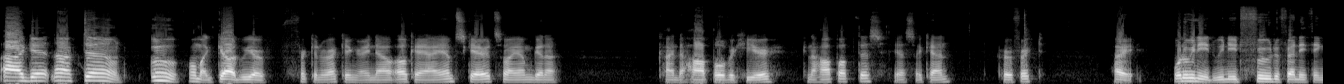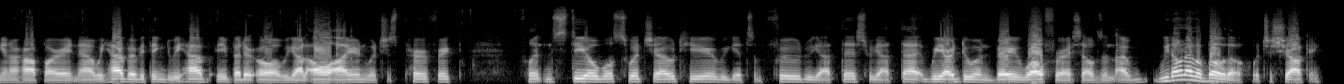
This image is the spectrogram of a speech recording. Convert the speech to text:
I get knocked down. Oh, oh my god, we are freaking wrecking right now. Okay, I am scared, so I am gonna kind of hop over here. Can I hop up this? Yes, I can. Perfect. Alright, what do we need? We need food, if anything, in our hotbar right now. We have everything. Do we have a better... Oh, we got all iron, which is perfect. Flint and steel will switch out here. We get some food. We got this. We got that. We are doing very well for ourselves. And I, we don't have a bow, though, which is shocking.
